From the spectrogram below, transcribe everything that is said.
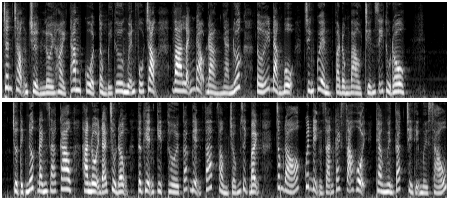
trân trọng chuyển lời hỏi thăm của Tổng Bí thư Nguyễn Phú Trọng và lãnh đạo Đảng, Nhà nước tới Đảng bộ, chính quyền và đồng bào chiến sĩ thủ đô. Chủ tịch nước đánh giá cao Hà Nội đã chủ động thực hiện kịp thời các biện pháp phòng chống dịch bệnh, trong đó quyết định giãn cách xã hội theo nguyên tắc chỉ thị 16.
